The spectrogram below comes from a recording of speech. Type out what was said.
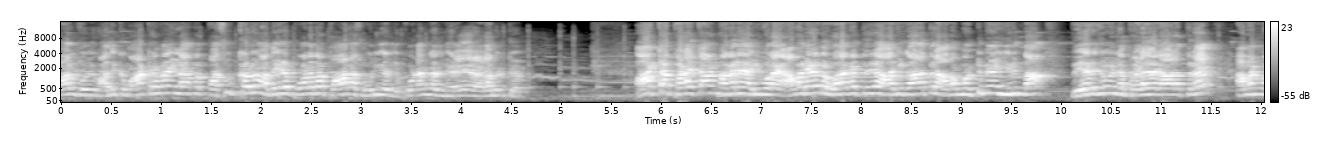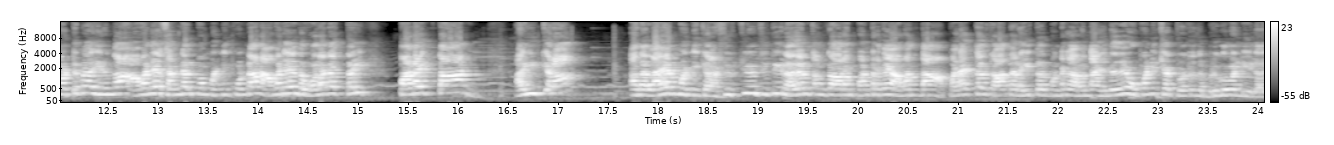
பால் சொரியும். அதுக்கு மாற்றமே இல்லாம பசுக்களும் அதே போலதான் பாலை சொரியுறது குடங்கள் நிறைய அளவுக்கு. ஆற்ற படைத்தான் மகனே அறிவுரை. அவனே இந்த உலகத்திலே ஆதி காலத்துல அவன் மட்டுமே இருந்தான். வேற எதுவும் இல்லை. பிரளய காலத்துல அவன் மட்டுமே இருந்தான் அவனே சங்கல்பம் பண்ணி கொண்டான் அவனே இந்த உலகத்தை படைத்தான். அழிக்கிறான். அதை லயம் பண்ணிக்கிறான் சுற்றி சுற்றி லயம் சங்காரம் பண்றதே அவன் தான் படைத்தல் காத்தல் அழித்தல் பண்றதே அவன் தான் இதே உபனிஷத் சொல்றது பிருகுவல்லியில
